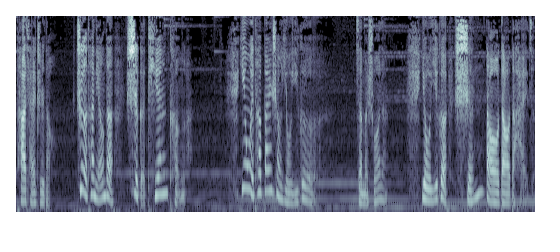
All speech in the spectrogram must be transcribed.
他才知道，这他娘的是个天坑啊！因为他班上有一个，怎么说呢？有一个神叨叨的孩子。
